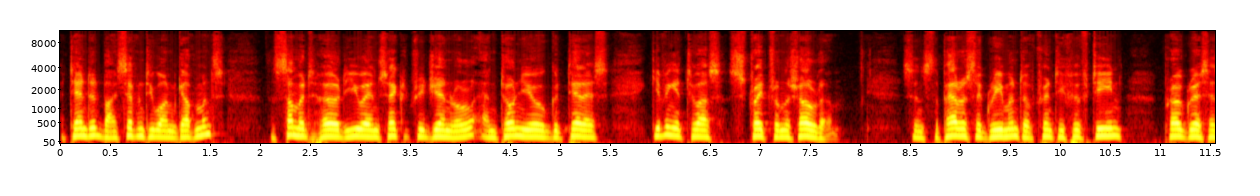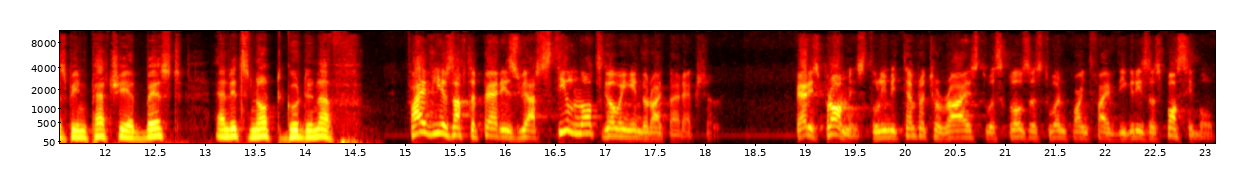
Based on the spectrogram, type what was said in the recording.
Attended by 71 governments, the summit heard UN Secretary-General Antonio Guterres giving it to us straight from the shoulder. Since the Paris Agreement of 2015, progress has been patchy at best, and it's not good enough. Five years after Paris, we are still not going in the right direction. Paris promised to limit temperature rise to as close as to 1.5 degrees as possible.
